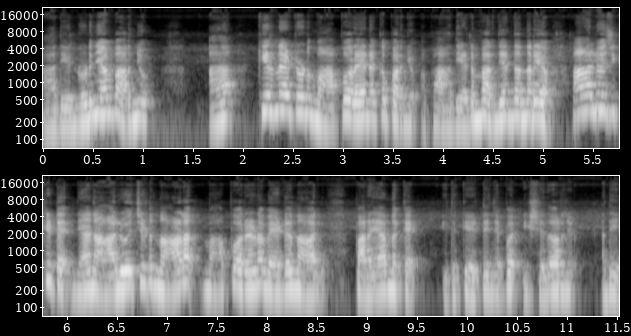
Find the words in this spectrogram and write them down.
ആദ്യേട്ടനോട് ഞാൻ പറഞ്ഞു. ആ കിരണേട്ടോട് മാപ്പ് പറയാനൊക്കെ പറഞ്ഞു. അപ്പോൾ ആദ്യേട്ടൻ പറഞ്ഞ എന്താണെന്നറിയോ ആലോചിക്കട്ടെ ഞാൻ ആലോചിച്ചിട്ട് നാളെ മാപ്പ് പറയണോ വേണ്ടെന്ന് ആ പറയാന്നൊക്കെ. ഇത് കേട്ട് കഴിഞ്ഞപ്പോൾ ഇഷിത പറഞ്ഞു അതെ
